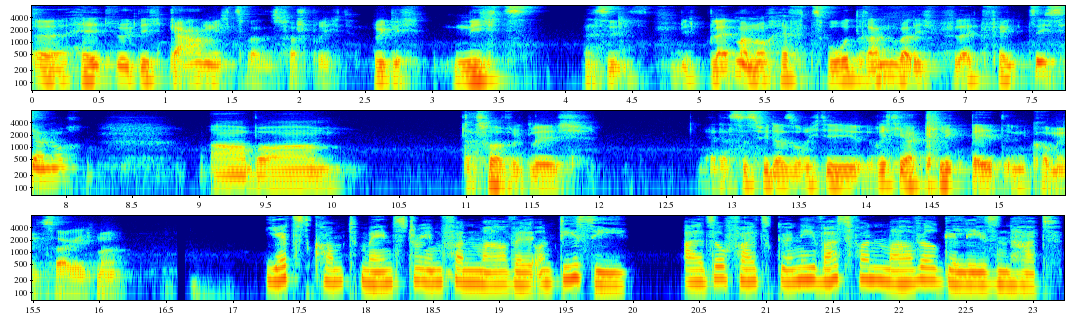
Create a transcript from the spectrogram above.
äh, hält wirklich gar nichts, was es verspricht. Wirklich nichts. Also ich, ich bleib mal noch Heft 2 dran, weil ich vielleicht fängt sich's ja noch. Aber das war wirklich, ja, das ist wieder so richtig, richtiger Clickbait in Comics, sage ich mal. Jetzt kommt Mainstream von Marvel und DC. Also falls Günni was von Marvel gelesen hat.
